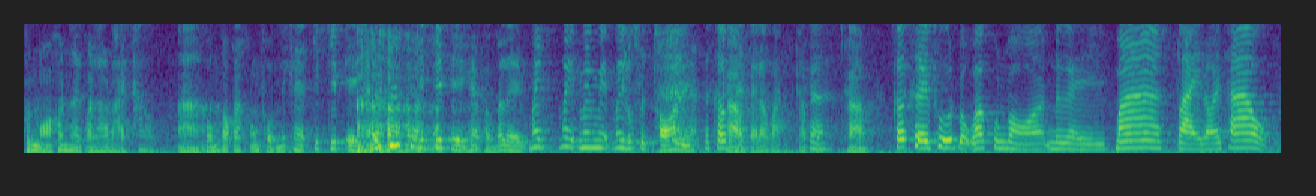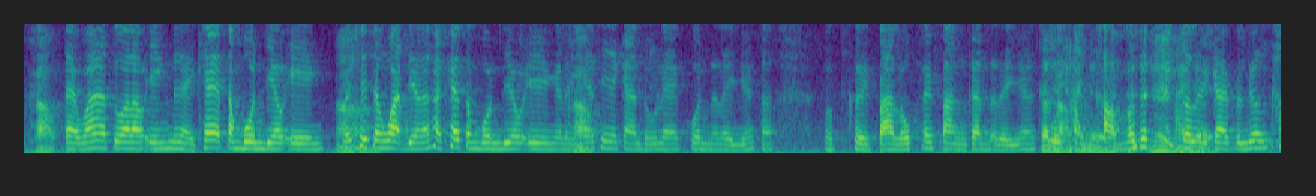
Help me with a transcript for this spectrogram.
คุณหมอเขาเหนื่อยกว่าเราหลายเท่าอ่าผมบอกว่าของผมนี่แค่จิบจิบเองฮะจิบจิบเองฮะผมก็เลยไม่ไม่ไม่ไม่ไม่รู้สึกท้อเลยฮะแล้วเขาในแต่ละวันครับผมค่ะครับ ก็เคยพูดบอกว่าคุณหมอเหนื่อยมากหลายร้อยเท่าครับแต่ว่าตัวเราเองเหนื่อยแค่ตำบลเดียวเองอ่าไม่ใช่จังหวัดเดียวนะคะแค่ตำบลเดียวเองอะไรเงี้ครัยบที่ในการดูแลคนอะไรเงี้ยค่ะก็เคยปราลบให้ฟังกันอะไรเงี้ยก็เลยพูดหายเหนื่อยขำอืมๆก็เลยกลายเป็นเรื่องข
